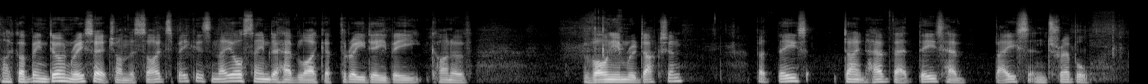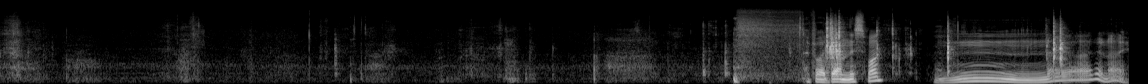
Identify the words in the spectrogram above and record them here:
Like I've been doing research on the side speakers and they all seem to have like a 3 dB kind of volume reduction. But these don't have that. These have bass and treble. Have I done this one? Mm, no, I don't know.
